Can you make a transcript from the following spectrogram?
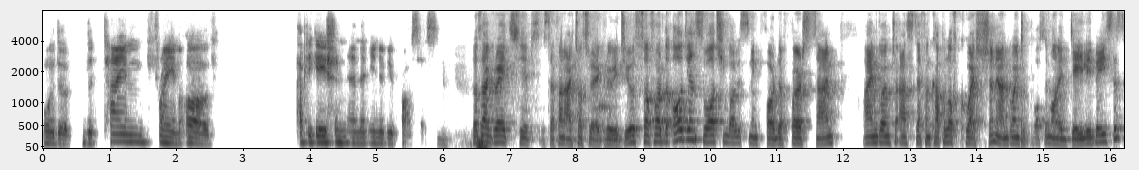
or the, the time frame of application and then interview process. Mm. Those are great tips, Stefan. I totally agree with you. So for the audience watching or listening for the first time, I'm going to ask Stefan a couple of questions and I'm going to post them on a daily basis.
